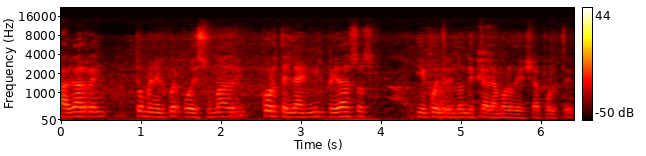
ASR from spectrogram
agarren tomen el cuerpo de su madre, córtenla en mil pedazos y encuentren dónde está el amor de ella por ustedes.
